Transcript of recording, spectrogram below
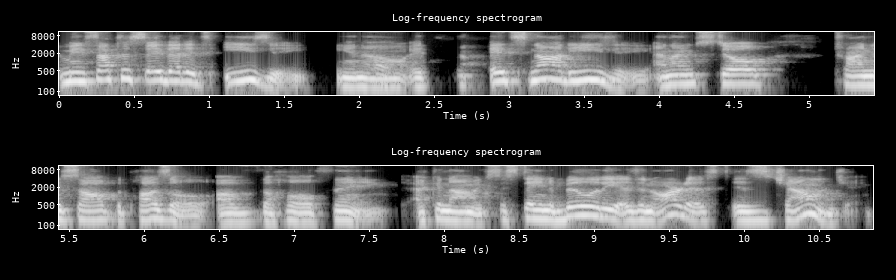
I mean, it's not to say that it's easy, you know, oh. it's it's not easy. And I'm still trying to solve the puzzle of the whole thing. Economic sustainability as an artist is challenging.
